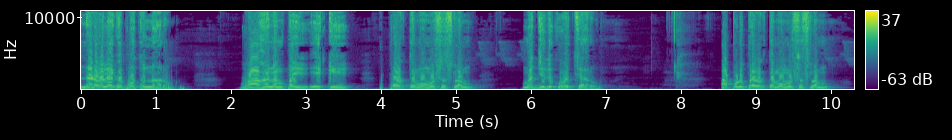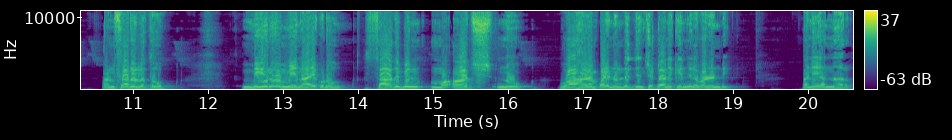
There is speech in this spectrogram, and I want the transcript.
నడవలేకపోతున్నారు. వాహనంపై ఎక్కి ప్రవక్త మొహమ్మద్ అస్లం మస్జిద్కు వచ్చారు. అప్పుడు ప్రవక్త మొహమ్మద్ అన్సారులతో మీరు మీ నాయకుడు సాదుబిన్ మహాజ్ను వాహనంపై నుండి దించటానికి నిలబడండి అని అన్నారు.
